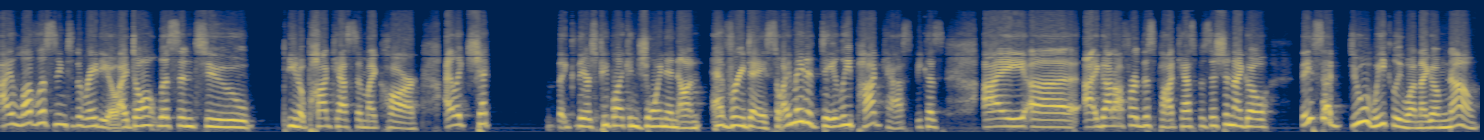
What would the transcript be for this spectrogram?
I love listening to the radio. I don't listen to, you know, podcasts in my car. I like check like there's people I can join in on every day. So I made a daily podcast because I uh I got offered this podcast position. I go, they said do a weekly one. I go, no,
